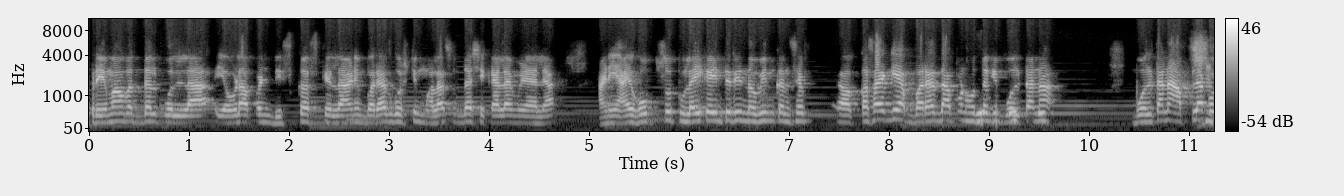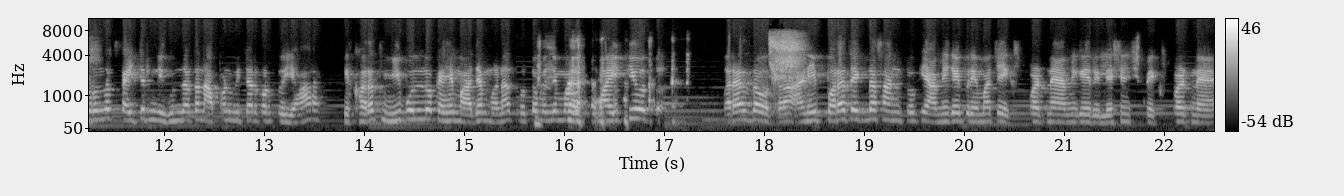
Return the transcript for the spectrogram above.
प्रेमाबद्दल बोलला. एवढं आपण डिस्कस केला आणि बऱ्याच गोष्टी मला सुद्धा शिकायला मिळाल्या. आणि आय होप सो तुलाही काहीतरी नवीन कन्सेप्ट कसा आहे की बऱ्याचदा आपण होतं की बोलताना बोलताना आपल्याकडूनच काहीतरी निघून जाताना आपण विचार करतो यार हे खरंच मी बोललो का? हे माझ्या मनात होतं म्हणजे मला माहिती होतं. बऱ्याचदा होतं. आणि परत एकदा सांगतो की आम्ही काही प्रेमाचे एक्सपर्ट नाही आम्ही काही रिलेशनशिप एक्सपर्ट नाही.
